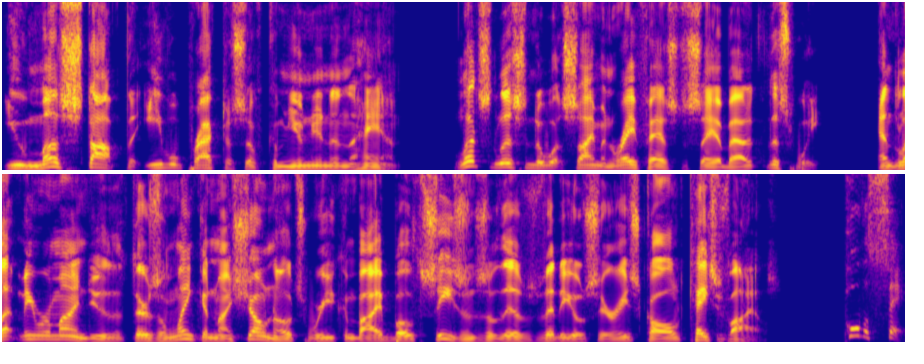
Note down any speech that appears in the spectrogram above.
You must stop the evil practice of communion in the hand. Let's listen to what Simon Rafe has to say about it this week. And let me remind you that there's a link in my show notes where you can buy both seasons of this video series called Case Files. Paul VI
